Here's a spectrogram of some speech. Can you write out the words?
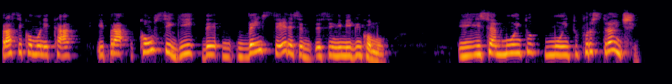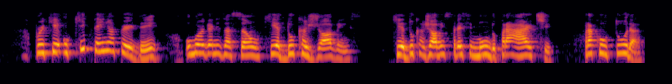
para se comunicar e para conseguir vencer esse, esse inimigo em comum. E isso é muito, muito frustrante. Porque o que tem a perder uma organização que educa jovens, que educa jovens para esse mundo, para a arte, para a cultura,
